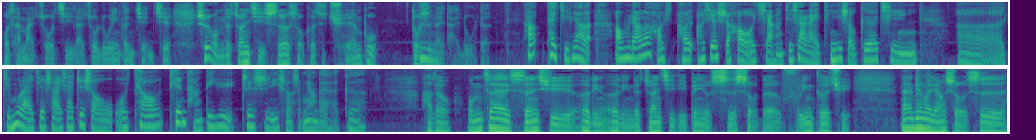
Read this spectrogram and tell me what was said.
我才买桌机来做录音跟剪接。所以我们的专辑十二首歌是全部都是那台录的。嗯。好，太奇妙了啊！我们聊了好好好些时候，我想接下来听一首歌，请呃节目来介绍一下这首我挑《天堂地狱》，这是一首什么样的歌好的我们在神许二零二零的专辑里边有十首的福音歌曲，那另外两首是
